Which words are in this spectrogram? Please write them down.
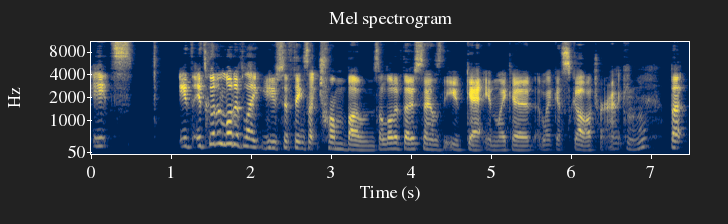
It's it, it's got a lot of like use of things like trombones, a lot of those sounds that you get in like a like a ska track. Mhm. But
